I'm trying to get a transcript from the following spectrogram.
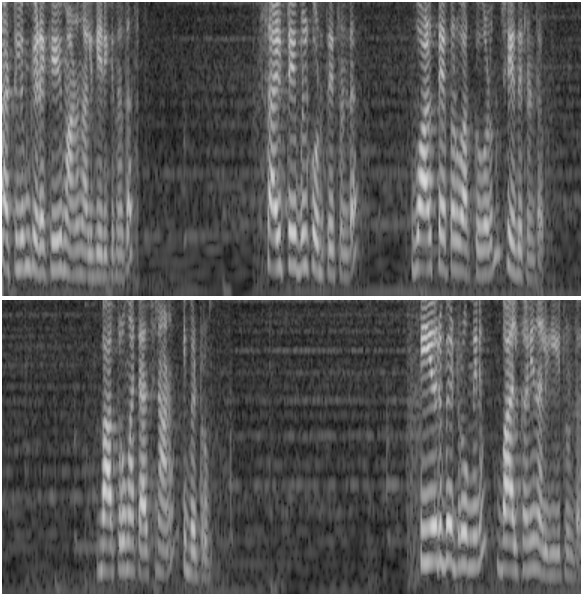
കട്ടിലും കിടക്കയുമാണ് നൽകിയിരിക്കുന്നത്. സൈഡ് ടേബിൾ കൊടുത്തിട്ടുണ്ട്. വാൾപേപ്പർ വർക്കുകളും ചെയ്തിട്ടുണ്ട്. ബാത്റൂം അറ്റാച്ച്ഡ് ആണ് ഈ ബെഡ്റൂം. ഈ ഒരു ബെഡ്റൂമിനും ബാൽക്കണി നൽകിയിട്ടുണ്ട്.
